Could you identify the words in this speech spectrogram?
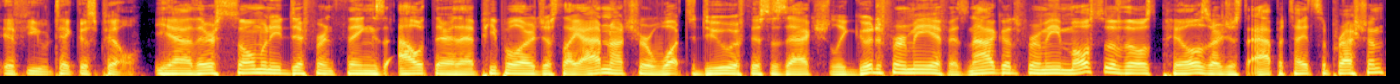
if you take this pill. Yeah, there's so many different things out there that people are just like, I'm not sure what to do if this is actually good for me, if it's not good for me. Most of those pills are just appetite suppression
